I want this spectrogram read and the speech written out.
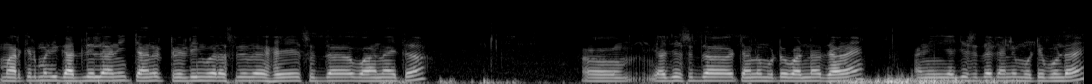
मार्केटमध्ये गाजलेलं आणि चांगलं ट्रेडिंगवर असलेलं हे सुद्धा वाहन आहे तर याचेसुद्धा चांगलं मोठं वाढणार झाड आहे आणि याचेसुद्धा चांगले मोठे बोंड आहे.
